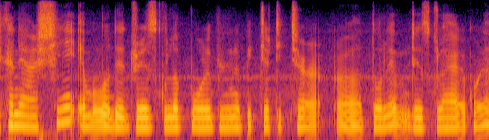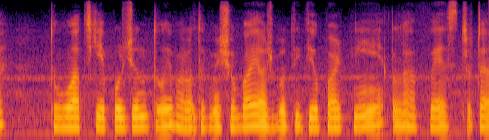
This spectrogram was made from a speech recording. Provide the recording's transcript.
এখানে আসি এবং ওদের ড্রেসগুলো পরে বিভিন্ন পিকচার টিকচার তোলে ড্রেসগুলো হায়ার করে। তো আজকে এ পর্যন্তই। ভালো থাকবেন সবাই। আসব দ্বিতীয় পার্ট নিয়ে। আল্লাহ হাফেজ। টাটা।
